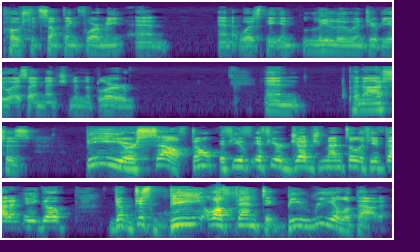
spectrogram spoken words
posted something for me, and and it was the in, Lilou interview, as I mentioned in the blurb. And Panache says, "Be yourself. Don't if you if you're judgmental, if you've got an ego, just be authentic. Be real about it."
